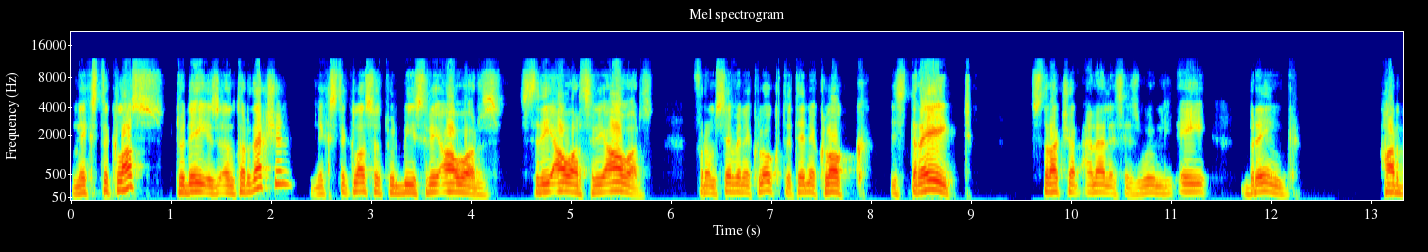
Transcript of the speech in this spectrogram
Next class, today is introduction. Next class, it will be three hours, three hours, three hours from seven o'clock to 10 o'clock straight structure analysis. We will a bring hard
